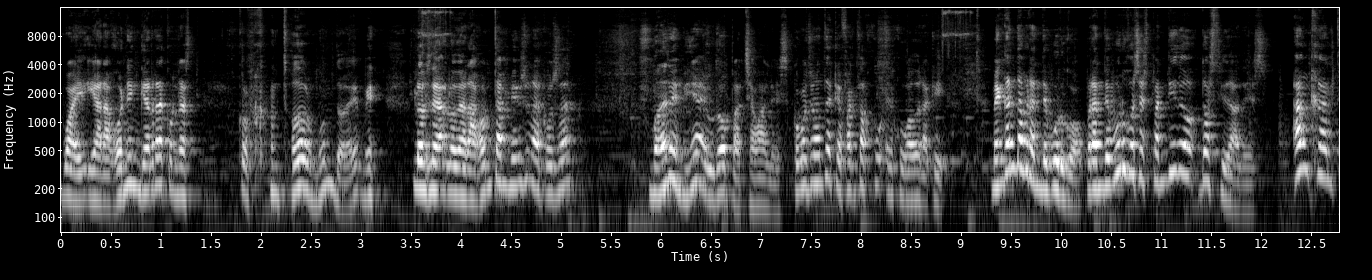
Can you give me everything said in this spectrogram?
Buah, y Aragón en guerra con las con, todo el mundo, ¿eh? Lo de, lo de Aragón también es una cosa... Madre mía, Europa, chavales. ¿Cómo se nota que falta el jugador aquí? Me encanta Brandeburgo. Brandeburgo se ha expandido dos ciudades. Anhalt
